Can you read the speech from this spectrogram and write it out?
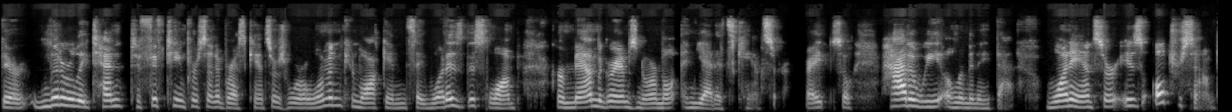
There are literally 10 to 15% of breast cancers where a woman can walk in and say what is this lump? Her mammogram's normal and yet it's cancer right? So, how do we eliminate that? One answer is ultrasound.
